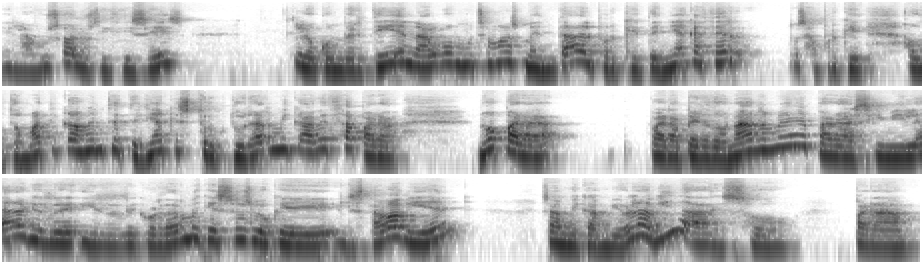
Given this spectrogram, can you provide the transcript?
el abuso a los 16, lo convertí en algo mucho más mental, porque tenía que hacer o sea, porque automáticamente tenía que estructurar mi cabeza para, ¿no? Para, para perdonarme, para asimilar y, recordarme que eso es lo que estaba bien. Sea, me cambió la vida eso, para,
